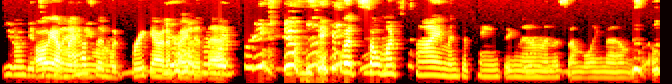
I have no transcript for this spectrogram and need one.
you don't get." to Oh yeah, my husband would freak out if I did that. Would freak he put so much time into painting them and assembling them. So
